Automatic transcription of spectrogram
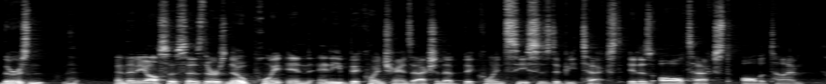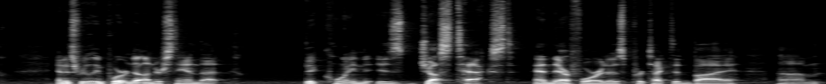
There is, and then he also says there is no point in any Bitcoin transaction that Bitcoin ceases to be text. It is all text all the time. And it's really important to understand that Bitcoin is just text and therefore it is protected by um,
